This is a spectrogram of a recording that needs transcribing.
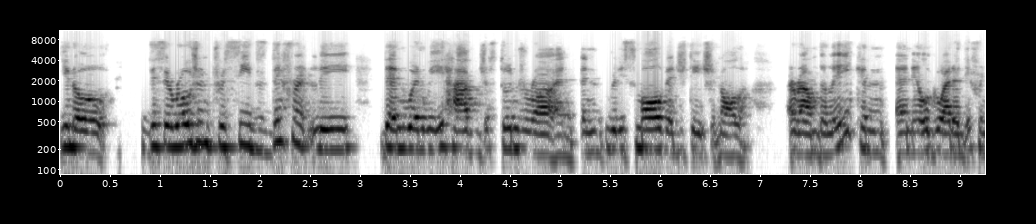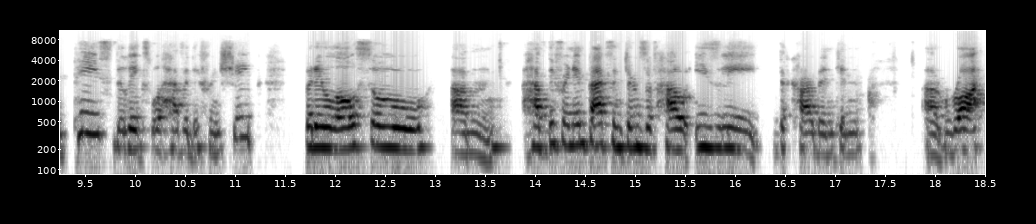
you know, this erosion proceeds differently than when we have just tundra and, and really small vegetation all around the lake and, and it'll go at a different pace. The lakes will have a different shape, but it will also um, have different impacts in terms of how easily the carbon can uh, rot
